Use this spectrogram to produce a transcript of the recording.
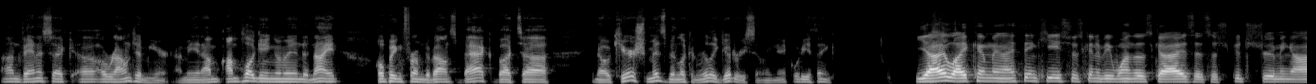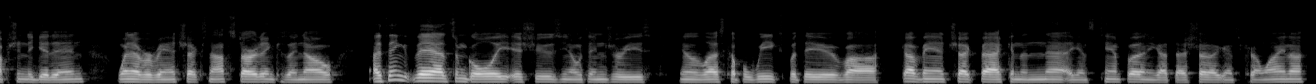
on Vanecek uh, around him here. I mean, I'm I'm plugging him in tonight, hoping for him to bounce back. But uh, you know, Akira Schmid's been looking really good recently. Nick, what do you think? Yeah, I like him, and I think he's just going to be one of those guys that's a good streaming option to get in whenever Vanecek's not starting. Because I know, I think they had some goalie issues, you know, with injuries, you know, the last couple weeks, but they've uh, got Vanecek back in the net against Tampa, and he got that shutout against Carolina.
